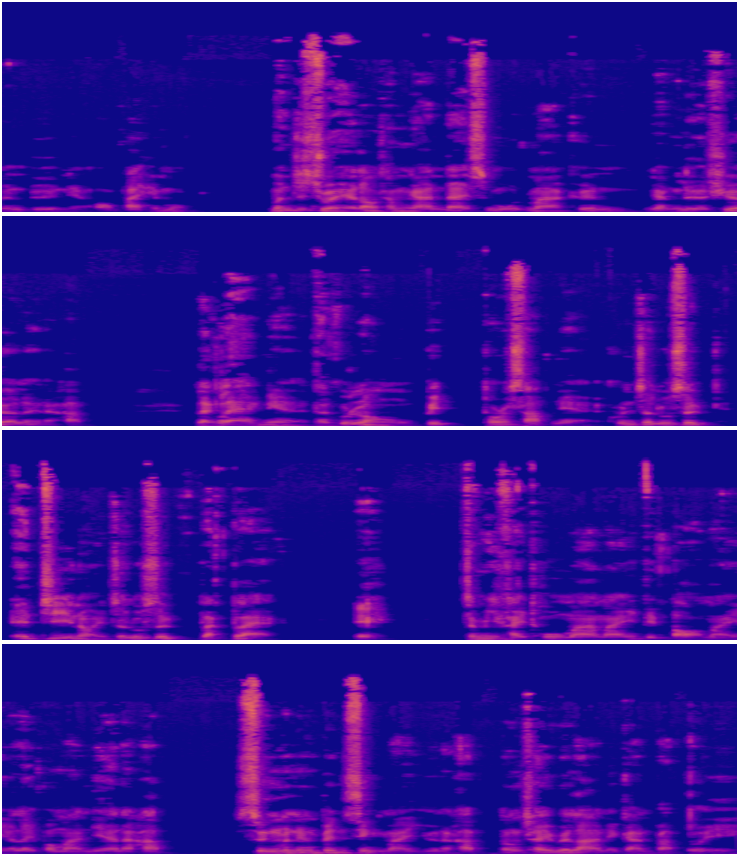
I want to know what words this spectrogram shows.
อื่นๆเนี่ยออกไปให้หมด มันจะช่วยให้เราทำงานได้ smooth มากขึ้นอย่างเหลือเชื่อเลยนะครับ แรกๆเนี่ยถ้าคุณลองปิดโทรศัพท์เนี่ยคุณจะรู้สึกเอจีหน่อยจะรู้สึกแปลกๆ เอ๊ะ จะมีใครโทรมาไหมติดต่อไหมอะไรประมาณนี้นะครับ ซึ่งมันยังเป็นสิ่งใหม่อยู่นะครับ ต้องใช้เวลาในการปรับตัวเอง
